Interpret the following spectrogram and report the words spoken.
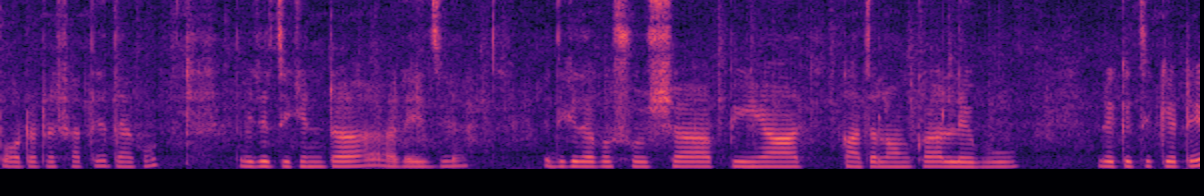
পরোটাটার সাথে, দেখো। তো এই যে চিকেনটা, আর এই যে এদিকে দেখো সর্ষা, পেঁয়াজ, কাঁচা লঙ্কা, লেবু রেখেছি কেটে।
